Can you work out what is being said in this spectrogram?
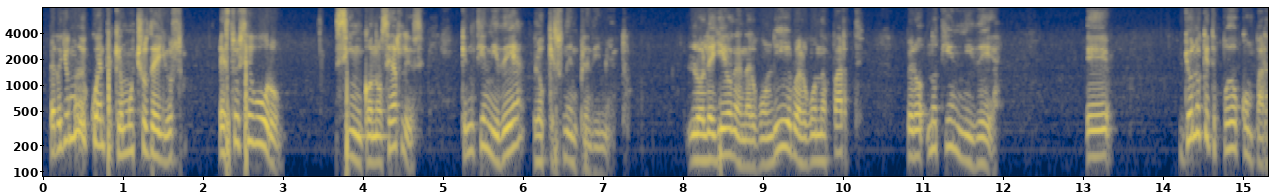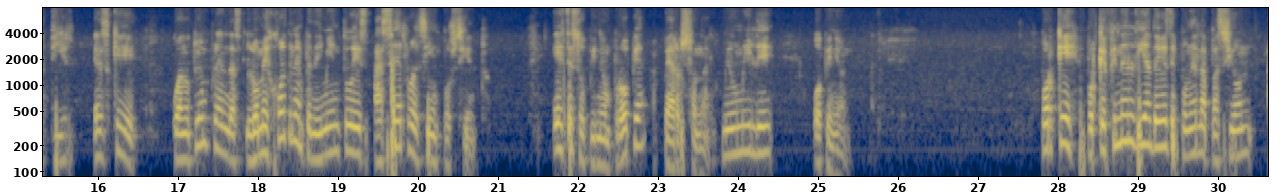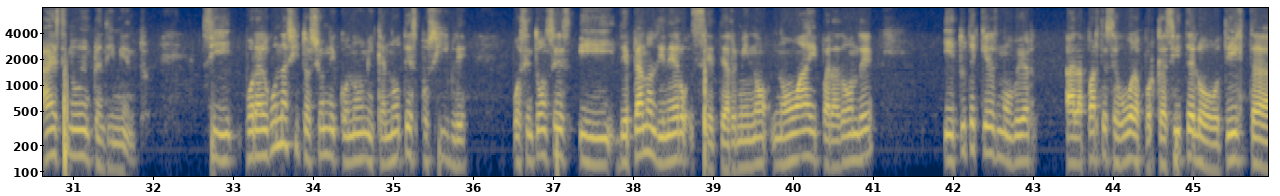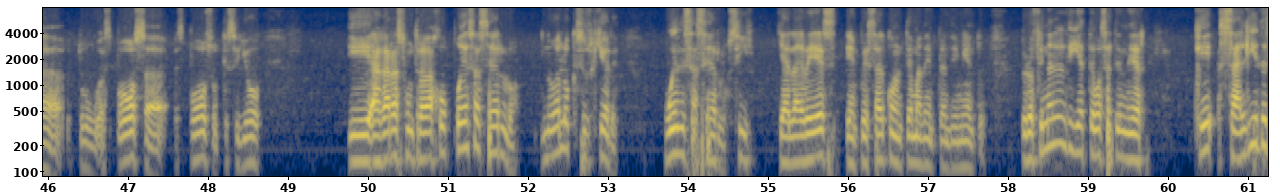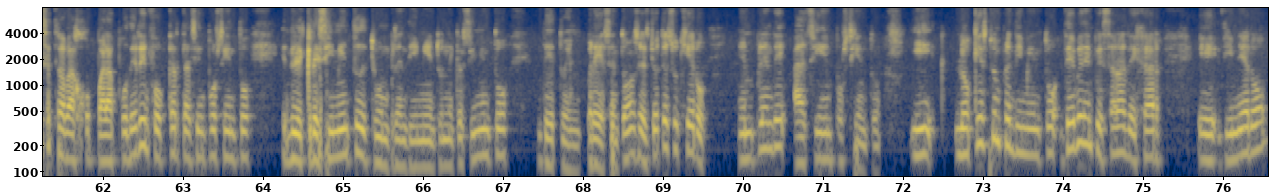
Pero yo me doy cuenta que muchos de ellos, estoy seguro, sin conocerles, que no tienen idea lo que es un emprendimiento. Lo leyeron en algún libro, alguna parte, pero no tienen ni idea. Eh, yo lo que te puedo compartir es que cuando tú emprendas, lo mejor del emprendimiento es hacerlo al 100%. Esta es opinión propia, personal, mi humilde opinión. ¿Por qué? Porque al final del día debes de poner la pasión a este nuevo emprendimiento. Si por alguna situación económica no te es posible, pues entonces, y de plano el dinero se terminó, no hay para dónde, y tú te quieres mover a la parte segura porque así te lo dicta tu esposa, esposo, qué sé yo, y agarras un trabajo, puedes hacerlo, no es lo que se sugiere, puedes hacerlo, sí, y a la vez empezar con el tema de emprendimiento, pero al final del día te vas a tener que salir de ese trabajo para poder enfocarte al 100% en el crecimiento de tu emprendimiento, en el crecimiento de tu empresa. Entonces, yo te sugiero, emprende al 100%. Y lo que es tu emprendimiento debe de empezar a dejar eh, dinero,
